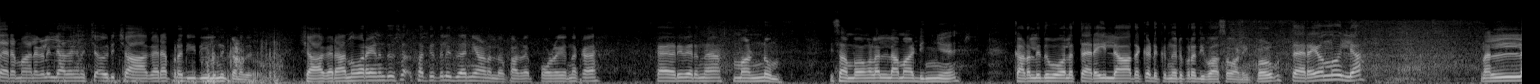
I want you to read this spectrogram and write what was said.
തിരമാലകളില്ലാതെ ഇങ്ങനെ ഒരു ചാകര പ്രതീതിയിൽ നിൽക്കുന്നത് ചാകര എന്ന് പറയുന്നത് സത്യത്തിൽ ഇത് തന്നെയാണല്ലോ. കട പുഴയിൽ നിന്നൊക്കെ കയറി വരുന്ന മണ്ണും ഈ സംഭവങ്ങളെല്ലാം അടിഞ്ഞ് കടൽ ഇതുപോലെ തിരയില്ലാതെ കിടക്കുന്ന ഒരു പ്രതിഭാസമാണ്. ഇപ്പോഴും തിരയൊന്നുമില്ല. നല്ല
